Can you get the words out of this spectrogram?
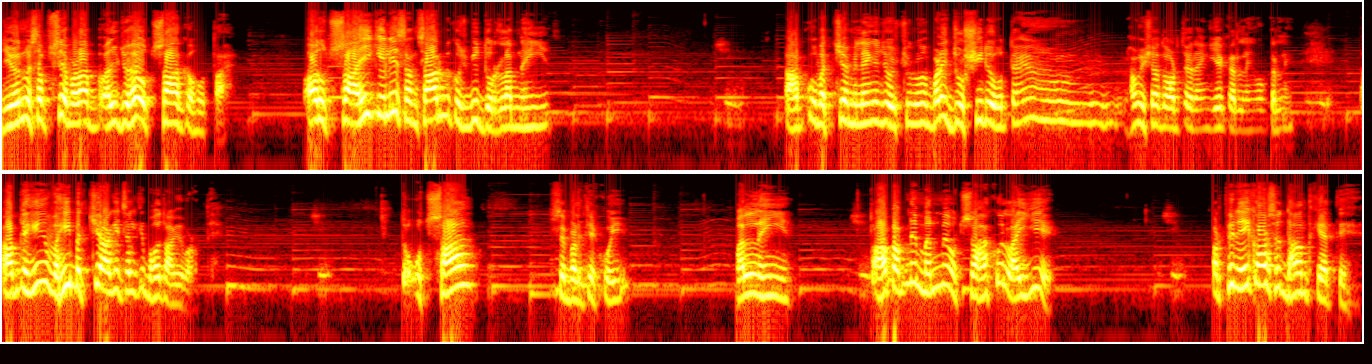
जीवन में सबसे बड़ा बल जो है उत्साह का होता है। और उत्साही के लिए संसार में कुछ भी दुर्लभ नहीं है। आपको बच्चे मिलेंगे जो शुरू में बड़े जोशीले होते हैं, हमेशा दौड़ते रहेंगे, ये कर लेंगे, वो कर लेंगे। आप देखेंगे वही बच्चे आगे चल के बहुत आगे बढ़ते हैं। तो उत्साह से बढ़ के कोई पल नहीं है। तो आप अपने मन में उत्साह को लाइए और फिर एक और सिद्धांत कहते हैं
